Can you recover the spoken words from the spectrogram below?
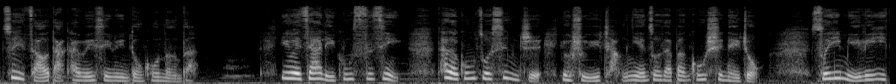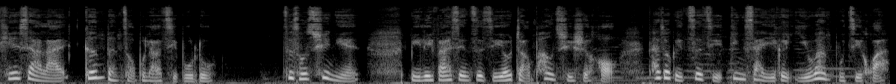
最早打开微信运动功能的，因为家离公司近，他的工作性质又属于常年坐在办公室那种，所以米粒一天下来根本走不了几步路。自从去年，米粒发现自己有长胖趋势后，她就给自己定下一个一万步计划，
